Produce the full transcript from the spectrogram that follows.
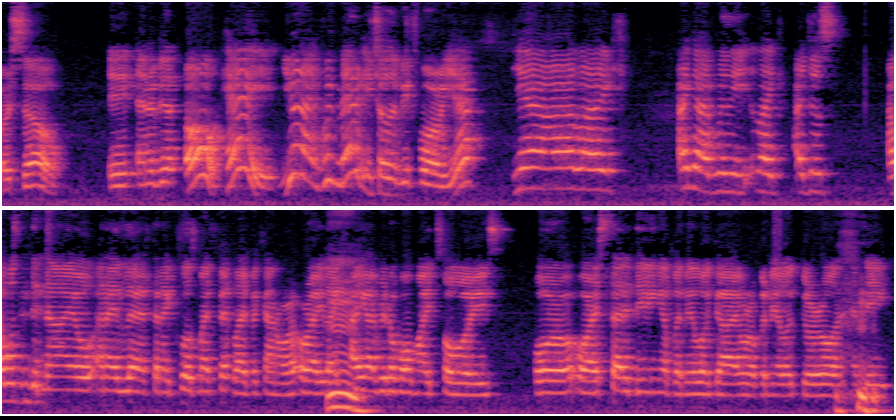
or so, it, and it'll be like, "Oh, hey, you and I we've met each other before, yeah, yeah." Like, I got really like I just I was in denial and I left and I closed my FetLife account or, or I like Mm. I got rid of all my toys or or I started dating a vanilla guy or a vanilla girl and, and they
